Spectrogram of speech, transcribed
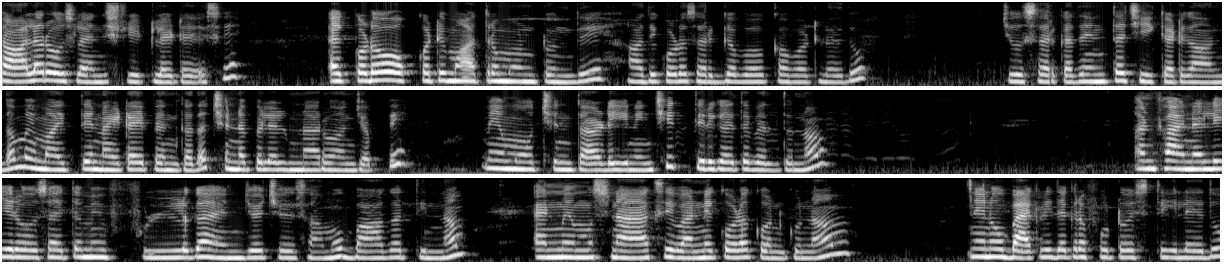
చాలా రోజులైంది స్ట్రీట్ లైట్ వేసి. ఎక్కడో ఒక్కటి మాత్రం ఉంటుంది. అది కూడా సరిగ్గా వర్క్ అవ్వట్లేదు. చూసారు కదా ఎంత చీకటిగా ఉందో. మేమైతే నైట్ అయిపోయింది కదా చిన్నపిల్లలు ఉన్నారు అని చెప్పి మేము చింతాడి నుంచి తిరిగి అయితే వెళ్తున్నాం. అండ్ ఫైనల్లీ ఈరోజు అయితే మేము ఫుల్గా ఎంజాయ్ చేసాము. బాగా తిన్నాం. అండ్ మేము స్నాక్స్ ఇవన్నీ కూడా కొనుక్కున్నాం. నేను బేకరీ దగ్గర ఫొటోస్ తీయలేదు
